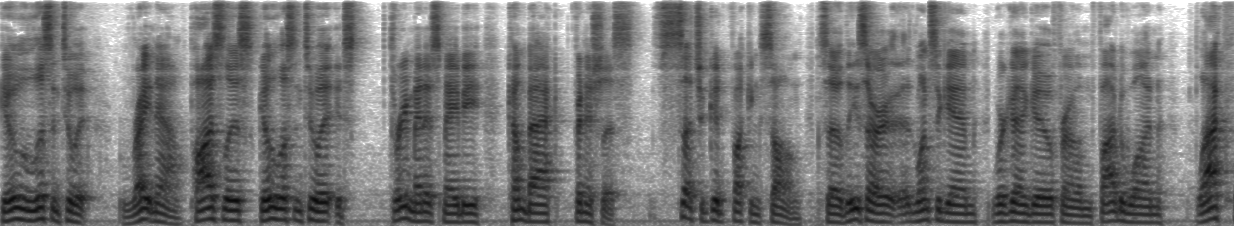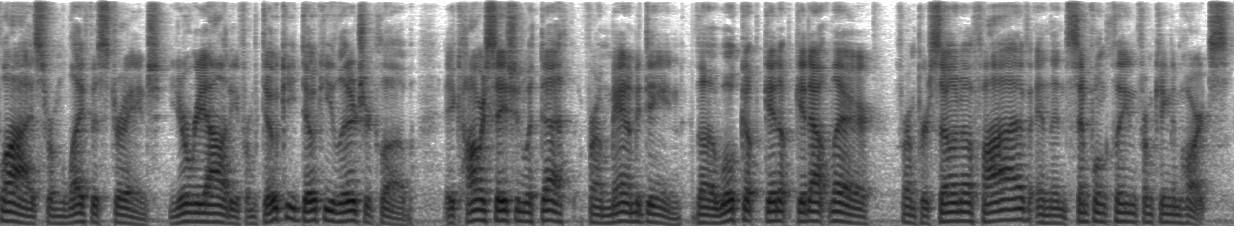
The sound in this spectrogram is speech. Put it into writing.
go listen to it right now. Pause this, go listen to it. It's three minutes maybe. Come back, finish this. Such a good fucking song. So these are, once again, we're going to go from 5 to 1. Black Flies from Life is Strange. Your Reality from Doki Doki Literature Club. A Conversation with Death from Man Medine. The Woke Up Get Up Get Out There from Persona 5. And then Simple and Clean from Kingdom Hearts.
